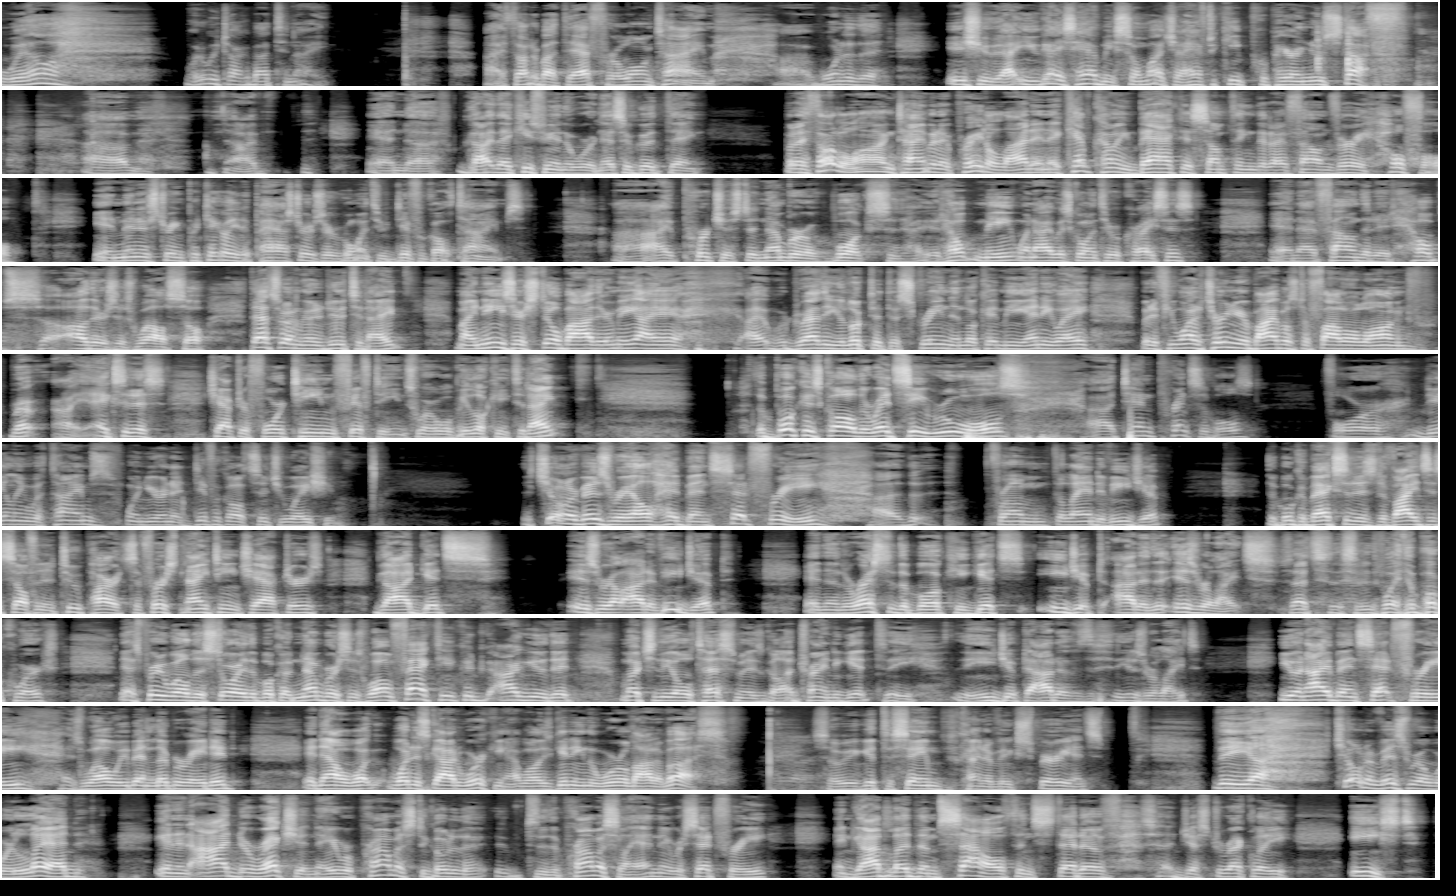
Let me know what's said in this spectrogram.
Well, what do we talk about tonight? I thought about that for a long time. Uh, one of the issue you guys have me so much, I have to keep preparing new stuff. Um, and uh, God, that keeps me in the Word. That's a good thing. But I thought a long time and I prayed a lot, and I kept coming back to something that I found very helpful in ministering, particularly to pastors who are going through difficult times. Uh, I purchased a number of books. It helped me when I was going through a crisis, and I found that it helps others as well. So that's what I'm going to do tonight. My knees are still bothering me. I, I would rather you looked at the screen than look at me anyway. But if you want to turn your Bibles to follow along, uh, Exodus chapter 14, 15 is where we'll be looking tonight. The book is called The Red Sea Rules, uh, 10 Principles for dealing with times when you're in a difficult situation. The children of Israel had been set free uh, from the land of Egypt. The book of Exodus divides itself into two parts. The first 19 chapters, God gets Israel out of Egypt. And then the rest of the book, he gets Egypt out of the Israelites. So that's the way the book works. That's pretty well the story of the book of Numbers as well. In fact, you could argue that much of the Old Testament is God trying to get the, the Egypt out of the Israelites. You and I have been set free as well. We've been liberated. And now what, what is God working on? Well, he's getting the world out of us. So we get the same kind of experience. The uh, children of Israel were led in an odd direction. They were promised to go to the, to the promised land. They were set free and God led them south instead of just directly east.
